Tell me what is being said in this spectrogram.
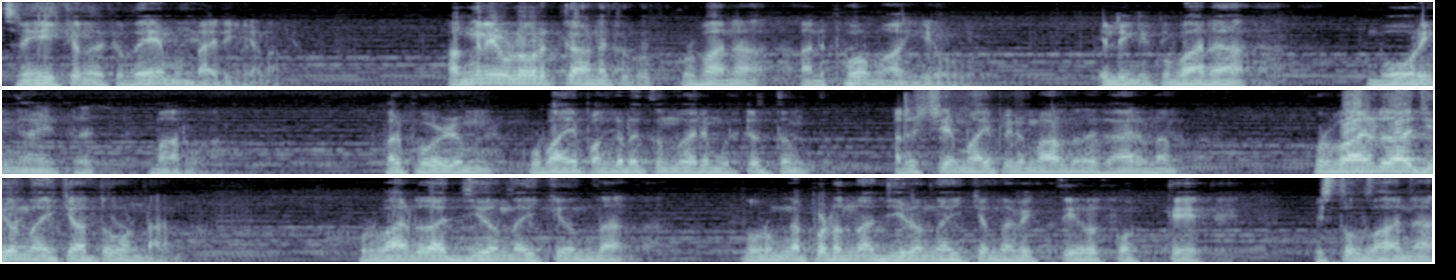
സ്നേഹിക്കുന്ന ഹൃദയം ഉണ്ടായിരിക്കണം അങ്ങനെയുള്ളവർക്കാണ് കുർബാന അനുഭവമാകുകയുള്ളൂ. ഇല്ലെങ്കിൽ കുർബാന ബോറിംഗ് ആയിട്ട് മാറും. പലപ്പോഴും കുർബാന പങ്കെടുക്കുന്നവരും മുറ്റത്തും അലക്ഷ്യമായി പെരുമാറുന്നതിന് കാരണം കുർബാനതാ ജീവൻ നയിക്കാത്തതുകൊണ്ടാണ്. കുർബാനതാ ജീവൻ നയിക്കുന്ന നുറുങ്ങപ്പെടുന്ന ജീവൻ നയിക്കുന്ന വ്യക്തികൾക്കൊക്കെ വിസ്തുർബാന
